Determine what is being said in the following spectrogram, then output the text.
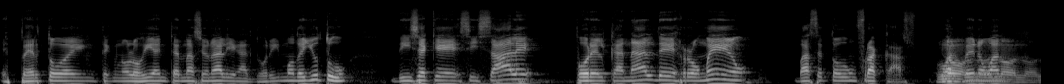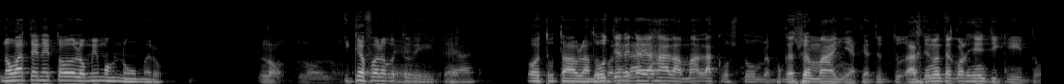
experto en tecnología internacional y en algoritmos de YouTube, dice que si sale por el canal de Romeo, va a ser todo un fracaso. O al menos va, no, va a tener todos los mismos números. No, no, no. ¿Y qué fue lo que tú eh, dijiste? Eh, porque tú estabas hablando. Tú tienes que dejar la mala costumbre, porque eso es maña, que a ti no te corrigen chiquito.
